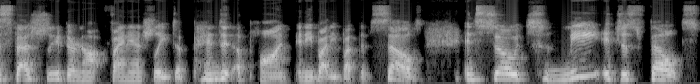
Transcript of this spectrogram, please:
especially if they're not financially dependent upon anybody but themselves. And so to me, it just felt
